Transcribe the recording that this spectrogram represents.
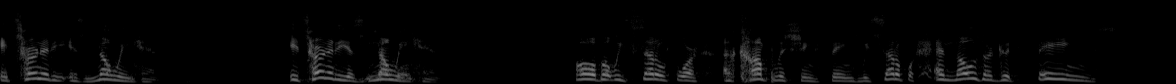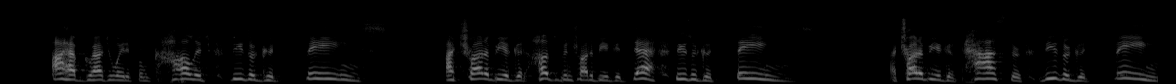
Eternity is knowing Him. Eternity is knowing Him. Oh, but we settle for accomplishing things. We settle for, and those are good things. I have graduated from college. These are good things. I try to be a good husband, try to be a good dad. These are good things. I try to be a good pastor. These are good things.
